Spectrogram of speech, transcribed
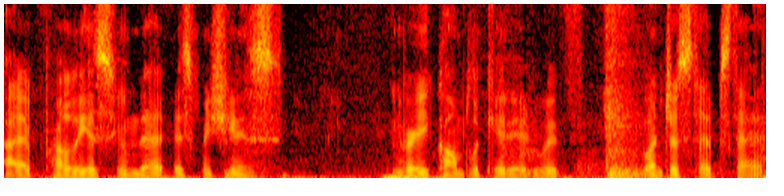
I probably assume that this machine is very complicated with a bunch of steps that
